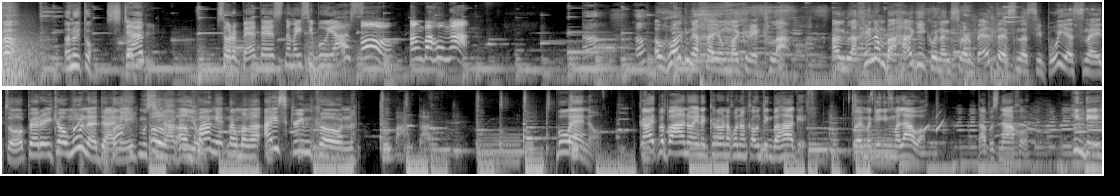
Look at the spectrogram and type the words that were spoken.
Ah! Ano ito? Step. Sorbetes na may sibuyas? Oh, ang baho nga. Oh, huwag na kayong magreklamo. Ang laki ng bahagi ko ng sorbetes na sibuyas na ito, pero ikaw muna, Danny. Bakit mo Ugh, sinabi ang yun? pangit ng mga ice cream cone. Bueno. Kahit papaano ay nagkaroon ako ng kaunting bahagi. Ito ay magiging malawak. Tapos na ako. Hindi,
